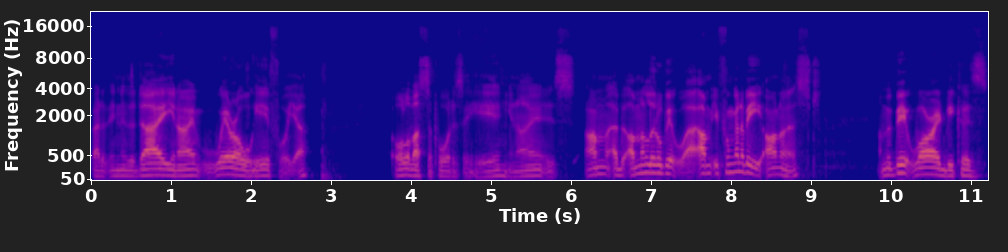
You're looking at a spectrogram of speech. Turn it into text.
But at the end of the day, you know, we're all here for you. All of us supporters are here. You know, it's I'm a, I'm a little bit. I'm, if I'm going to be honest, I'm a bit worried because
